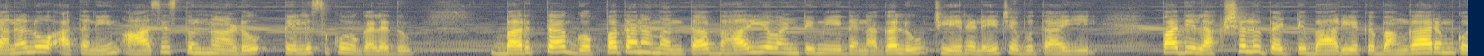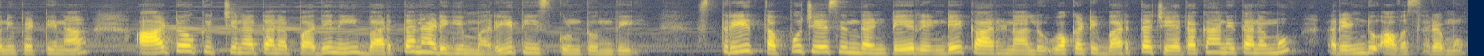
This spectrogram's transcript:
తనలో అతనేం ఆశిస్తున్నాడో తెలుసుకోగలదు. భర్త గొప్పతనమంతా భార్య వంటి మీద నగలు చీరలే చెబుతాయి. పది లక్షలు పెట్టి భార్యకు బంగారం కొనిపెట్టిన ఆటోకిచ్చిన తన పదిని భర్తనడిగి మరీ తీసుకుంటుంది. స్త్రీ తప్పు చేసిందంటే రెండే కారణాలు. ఒకటి భర్త చేతకానితనము రెండు అవసరము.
